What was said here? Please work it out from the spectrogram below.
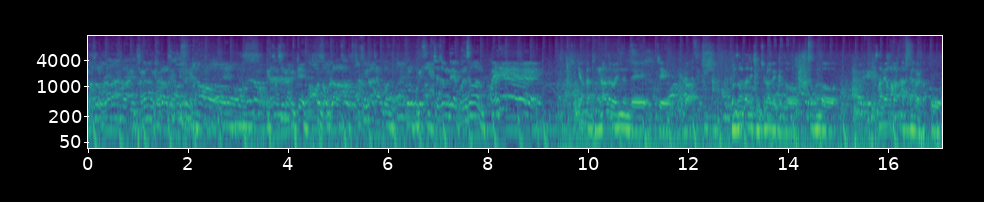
본선 올라가는 건 당연한 결과로 생각했습니다. 네, 자신감 있게 본선 올라가서 우승까지 한번 노려보겠습니다. 최종대 본선 화이팅! 솔직히 약간 장난으로 했는데 이제 제가 본선까지 진출하게 돼서 조금 더 사명감 같은 걸 갖고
